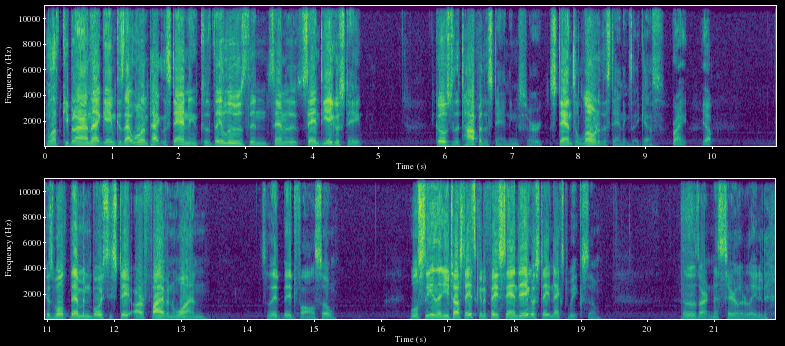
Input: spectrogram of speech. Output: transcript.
we'll have to keep an eye on that game because that will impact the standings. Because if they lose, then San San Diego State goes to the top of the standings or stands alone at the standings, I guess. Right. Yep. Because both them and Boise State are five and one, so they'd, they'd fall. So we'll see. And then Utah State's going to face San Diego State next week. So those aren't necessarily related.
